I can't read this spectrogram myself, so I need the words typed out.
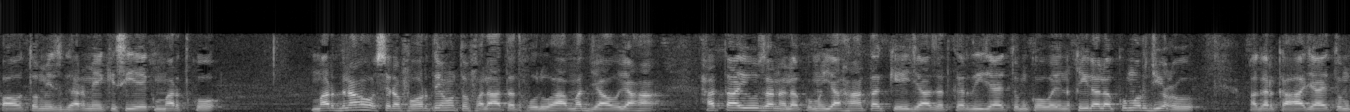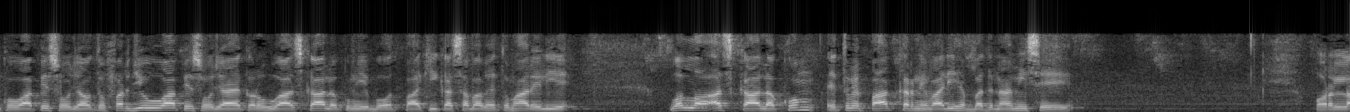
پاؤ تم اس گھر میں کسی ایک مرد کو۔ مرد نہ ہو، صرف عورتیں ہوں، تو فلاطت خلوحا مت جاؤ یہاں۔ حتیٰ یوزن الکم یہاں تک کہ اجازت کر دی جائے تم کو۔ وہ انقیل الکم اور اگر کہا جائے تم کو واپس ہو جاؤ، تو فرجیو واپس ہو جایا کرو۔ ہوا اسکالکم یہ بہت پاکی کا سبب ہے تمہارے لیے۔ واللہ اسکالکم اے تمہیں پاک کرنے والی ہے بدنامی سے۔ اور اللہ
